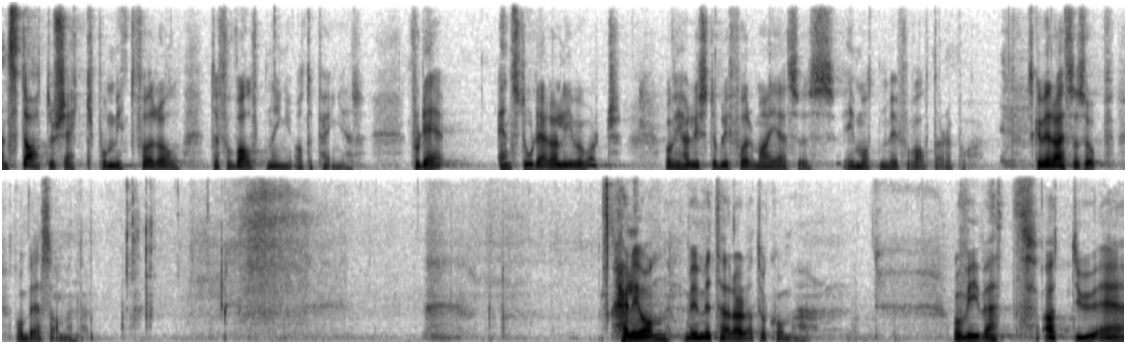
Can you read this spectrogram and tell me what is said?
En statussjekk på mitt forhold til forvaltning og til penger. For det er en stor del av livet vårt. Og vi har lyst til å bli forma av Jesus i måten vi forvalter det på. Skal vi reise oss opp og be sammen? Hellige Ånd, vi inviterer deg til å komme. Og vi vet at du er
